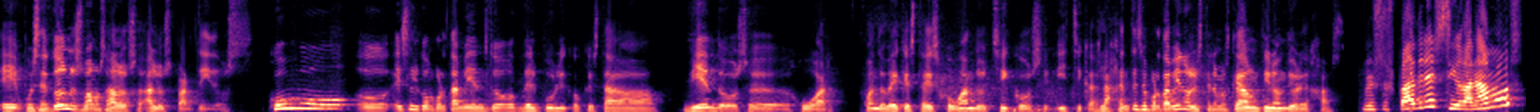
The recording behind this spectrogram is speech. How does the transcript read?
Eh, pues entonces nos vamos a los, a los partidos. ¿Cómo eh, es el comportamiento del público que está viéndoos eh, jugar? Cuando ve que estáis jugando chicos y chicas. ¿La gente se porta bien o les tenemos que dar un tirón de orejas? Nuestros padres, si ganamos,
